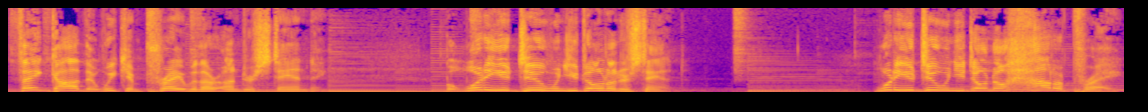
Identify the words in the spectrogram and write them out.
thank God that we can pray with our understanding. But what do you do when you don't understand? What do you do when you don't know how to pray?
